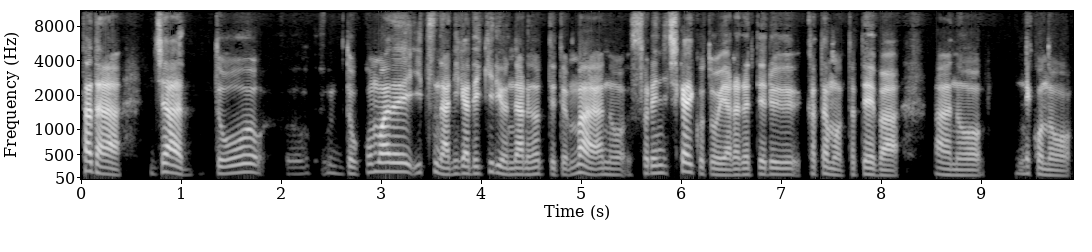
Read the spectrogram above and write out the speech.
ただ、じゃあ、どう、どこまでいつ何ができるようになるのって言って、まあ、あの、それに近いことをやられてる方も、例えば、あの、猫の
